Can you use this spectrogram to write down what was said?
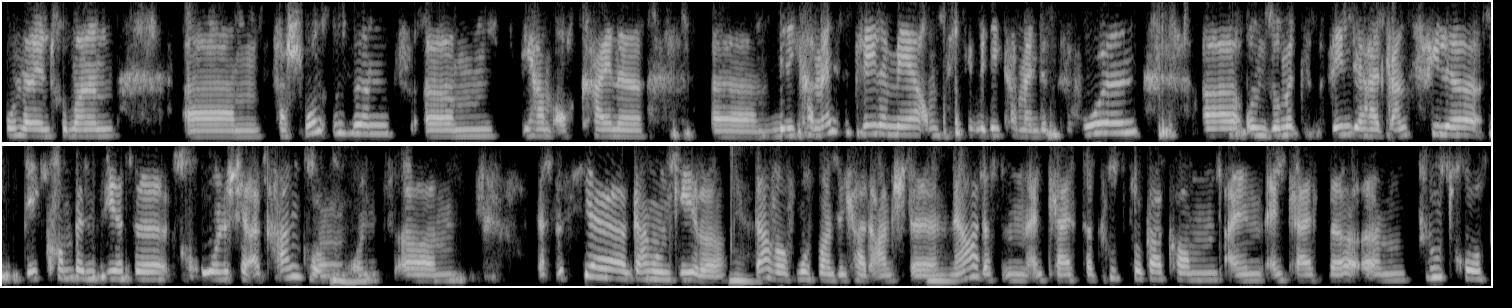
unter den Trümmern ähm, verschwunden sind. Ähm, die haben auch keine äh, Medikamentenpläne mehr, um sich die Medikamente zu holen. Äh, und somit sehen wir halt ganz viele dekompensierte chronische Erkrankungen. Mhm. Und ähm, das ist hier gang und gäbe. Ja. Darauf muss man sich halt anstellen, ja, ja dass ein entgleister Blutzucker kommt, ein entgleister ähm, Blutdruck,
